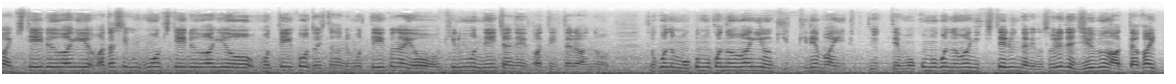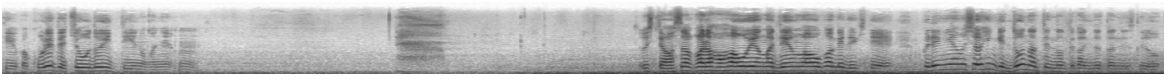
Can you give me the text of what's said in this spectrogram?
が着ている上着私も着ている上着を持っていこうとしたので持っていくなよ着るもんねえじゃねえかって言ったらあのそこのモコモコの上着を着ればいいって言ってモコモコの上着着てるんだけどそれで十分あったかいっていうかこれでちょうどいいっていうのがねうん。そして朝から母親が電話をかけてきてプレミアム商品券どうなってんのって感じだったんですけど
